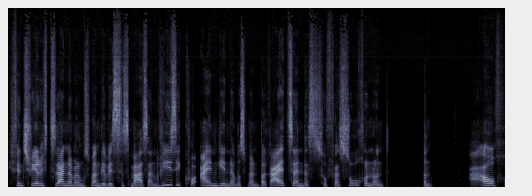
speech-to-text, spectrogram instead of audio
ich finde es schwierig zu sagen, aber da muss man ein gewisses Maß an Risiko eingehen, da muss man bereit sein, das zu versuchen und, und auch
